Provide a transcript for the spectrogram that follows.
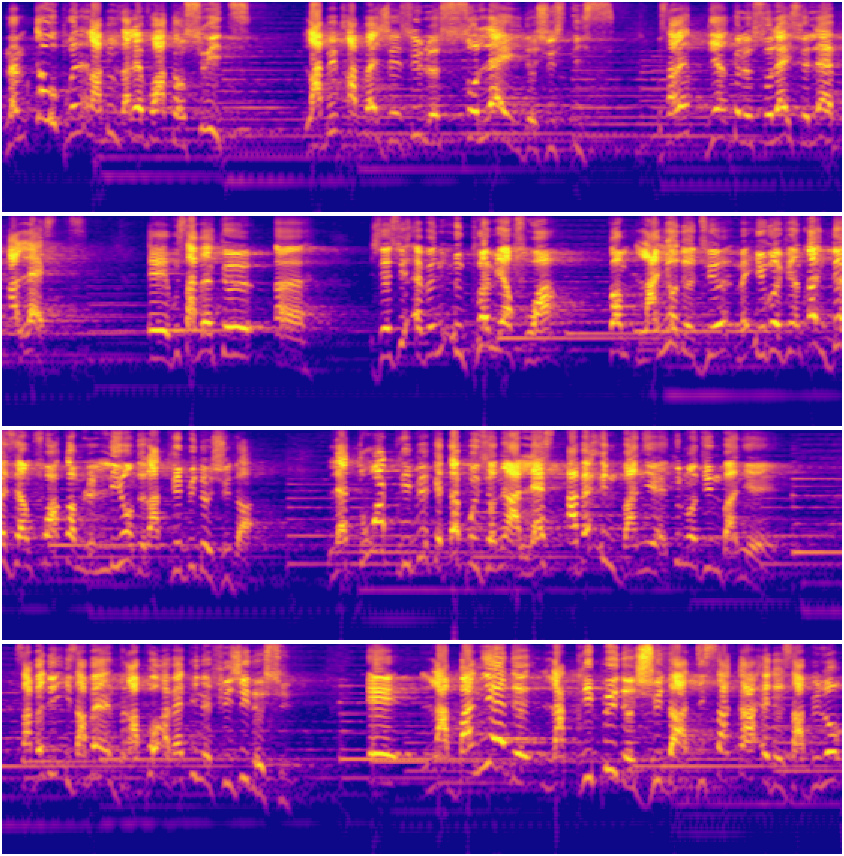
Même quand vous prenez la Bible, vous allez voir qu'ensuite, la Bible appelle Jésus le soleil de justice. Vous savez bien que le soleil se lève à l'est. Et vous savez que euh, Jésus est venu une première fois comme l'agneau de Dieu, mais il reviendra une deuxième fois comme le lion de la tribu de Judas. Les trois tribus qui étaient positionnées à l'est avaient une bannière. Tout le monde dit une bannière. Ça veut dire qu'ils avaient un drapeau avec une effigie dessus. Et la bannière de la tribu de Judas, d'Issachar et de Zabulon,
